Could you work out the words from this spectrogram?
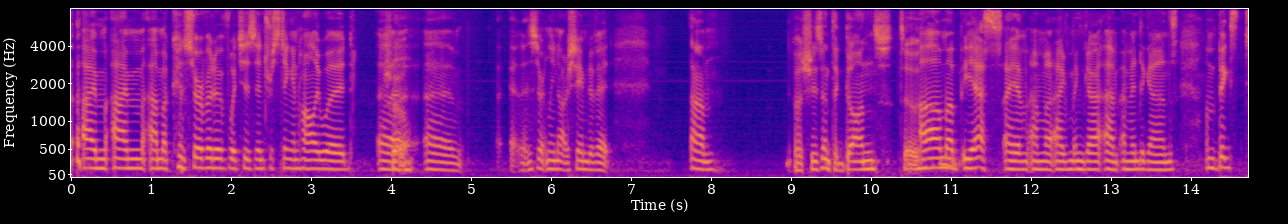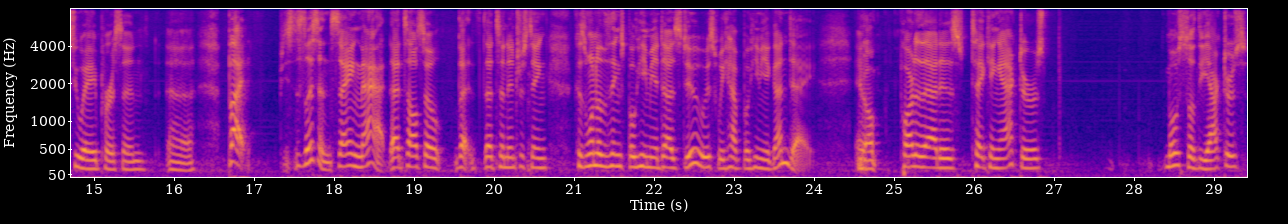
I'm I'm I'm a conservative, which is interesting in Hollywood. Uh, Sure. um, and certainly not ashamed of it. Um, Oh, she's into guns too. I'm a yes, I am. I'm a, I'm, in, I'm I'm into guns. I'm a big two A person. Uh, but listen, saying that that's also that that's an interesting because one of the things Bohemia does do is we have Bohemia Gun Day, and Yep. part of that is taking actors. Most of the actors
